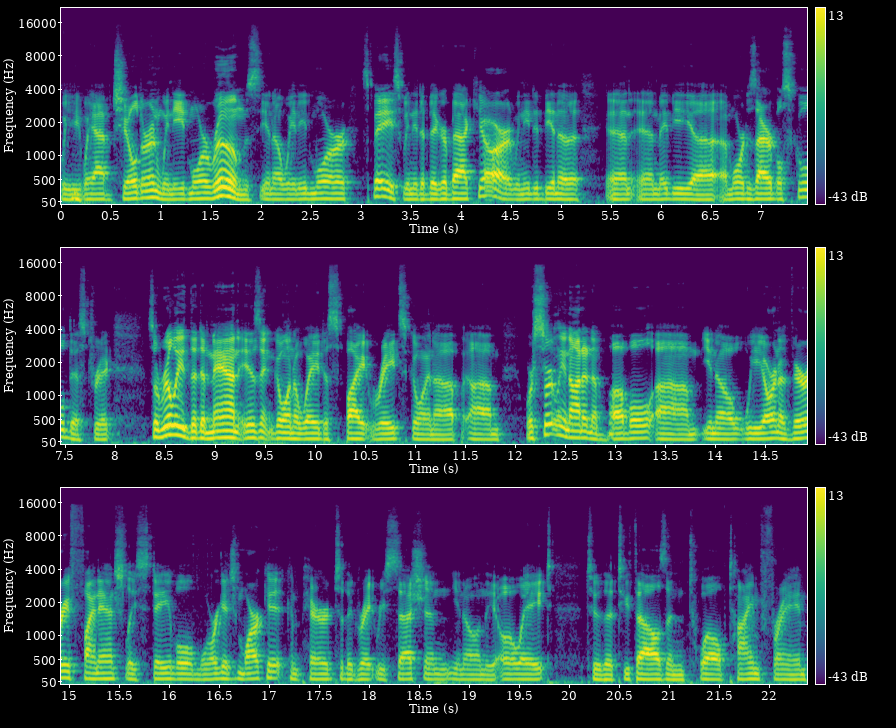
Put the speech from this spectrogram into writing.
We, we have children, we need more rooms, you know, we need more space, we need a bigger backyard, we need to be in a, and, maybe a, a more desirable school district. So really the demand isn't going away despite rates going up. Um, we're certainly not in a bubble. Um, you know, we are in a very financially stable mortgage market compared to the Great Recession, you know, in the 08 to the 2012 timeframe.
